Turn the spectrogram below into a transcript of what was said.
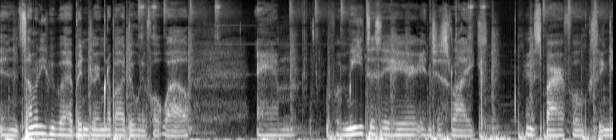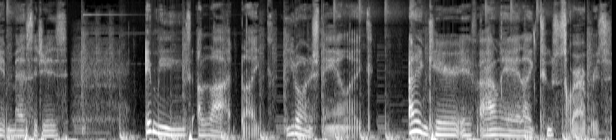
And some of these people have been dreaming about doing it for a while. And for me to sit here and just like inspire folks and get messages, it means a lot. Like, you don't understand. Like, I didn't care if I only had like two subscribers.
